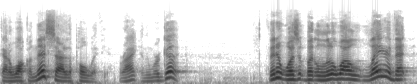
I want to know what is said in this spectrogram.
got to walk on this side of the pole with you, right? And then we're good. Then it wasn't but a little while later that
